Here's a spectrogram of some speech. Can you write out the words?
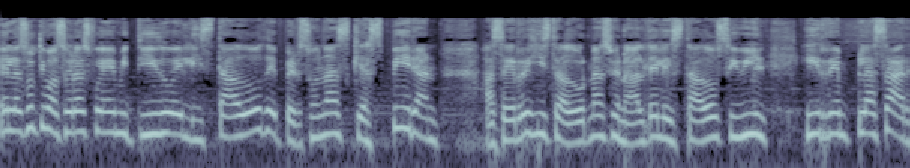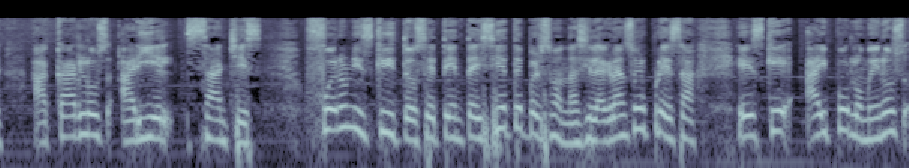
En las últimas horas fue emitido el listado de personas que aspiran a ser registrador nacional del Estado Civil y reemplazar a Carlos Ariel Sánchez. Fueron inscritos 77 personas y la gran sorpresa es que hay por lo menos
